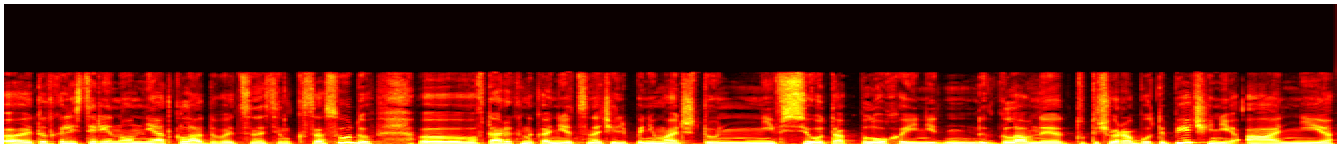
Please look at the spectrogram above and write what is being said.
Э, Этот холестерин, он не откладывается на стенках сосудов. Э, Во-вторых, наконец начали понимать, что не все так плохо, и не, главное тут еще работа печени, а не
